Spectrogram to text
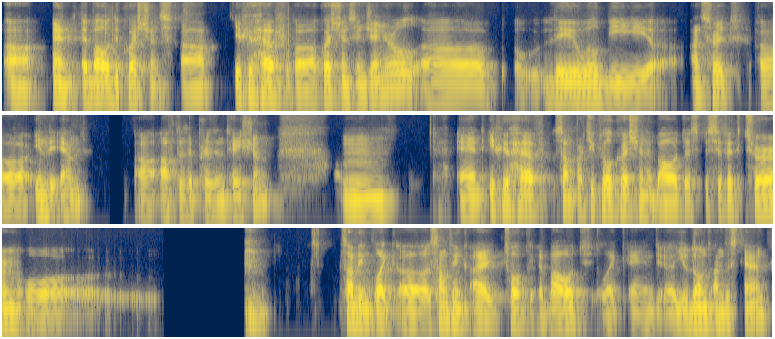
Uh, and about the questions, uh, if you have uh, questions in general, uh, they will be uh, answered uh, in the end uh, after the presentation. Um, and if you have some particular question about a specific term or something like uh, something I talk about, like, and you don't understand,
